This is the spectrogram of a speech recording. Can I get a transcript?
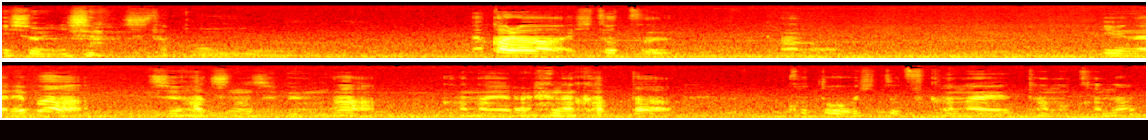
一緒にしました。だから、一つ、あの、言うなれば、18の自分が叶えられなかったことを一つ叶えたのかな思っ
